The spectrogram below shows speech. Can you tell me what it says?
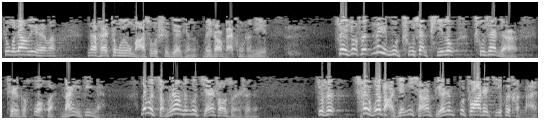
诸葛亮厉害吗？那还重用马谡、石阶亭，没招摆空城计。所以就说内部出现纰漏，出现点这个祸患，难以避免。那么怎么样能够减少损失呢？就是趁火打劫，你想让别人不抓这机会很难。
